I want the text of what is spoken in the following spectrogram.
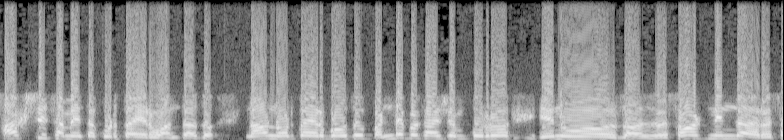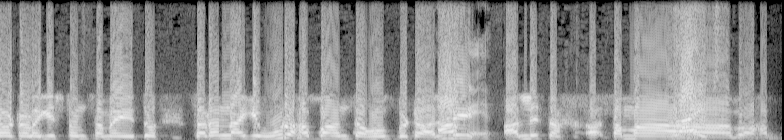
ಸಾಕ್ಷಿ ಸಮೇತ ಕೊಡ್ತಾ ಇರುವಂತದ್ದು ನಾವು ನೋಡ್ತಾ ಇರಬಹುದು ಬಂಡೆ ಪ್ರಕಾಶಂಪುರ್ ಏನು ರೆಸಾರ್ಟ್ನಿಂದ ರೆಸಾರ್ಟ್ ಒಳಗೆ ಇಷ್ಟೊಂದು ಸಮಯ ಇತ್ತು ಸಡನ್ ಆಗಿ ಊರು ಹಬ್ಬ ಅಂತ ಹೋಗ್ಬಿಟ್ಟು ಅಲ್ಲಿ ಅಲ್ಲಿ ತಮ್ಮ ಹಬ್ಬ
